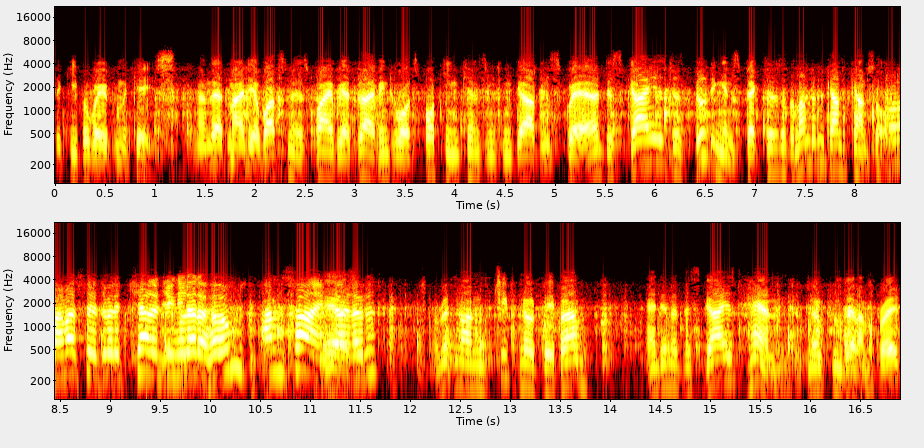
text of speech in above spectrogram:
to keep away from the case. And that, my dear Watson, is why we are driving towards 14 Kensington Garden Square, disguised as building inspectors of the London County Council. Well, I must say it's a very challenging letter, Holmes. Unsigned, Yes. I notice. Written on cheap notepaper and in a disguised hand. No clue there, I'm afraid.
